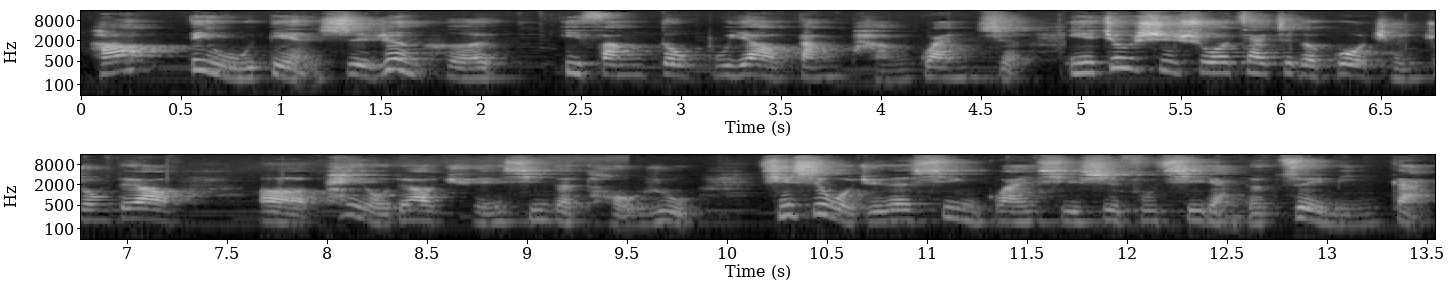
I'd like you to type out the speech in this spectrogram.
好，第五点是任何一方都不要当旁观者，也就是说，在这个过程中都要呃配偶都要全心的投入。其实我觉得性关系是夫妻两个最敏感，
